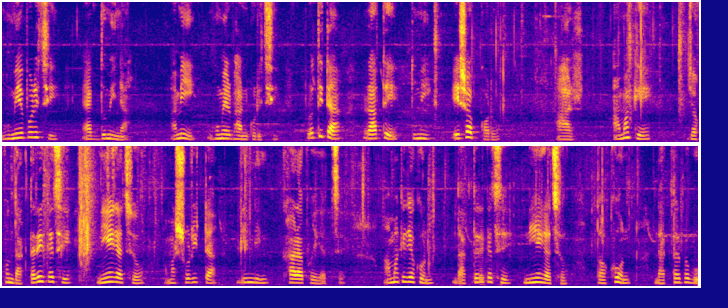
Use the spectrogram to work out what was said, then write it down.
ঘুমিয়ে পড়েছি? একদমই না। আমি ঘুমের ভান করেছি। প্রতিটা রাতে তুমি এসব করো। আর আমাকে যখন ডাক্তারের কাছে নিয়ে গেছো, আমার শরীরটা দিন দিন খারাপ হয়ে যাচ্ছে। আমাকে যখন ডাক্তারের কাছে নিয়ে গেছো, তখন ডাক্তারবাবু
